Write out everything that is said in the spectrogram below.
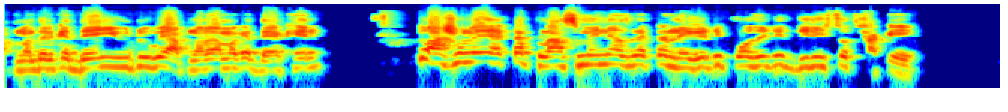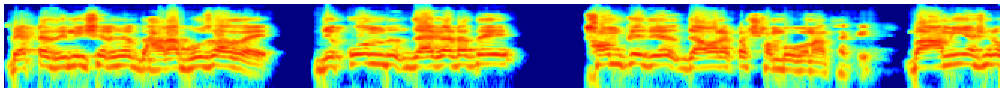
আপনাদেরকে দেই ইউটিউবে, আপনারা আমাকে দেখেন তো আসলে একটা প্লাস মাইনাস বা একটা নেগেটিভ পজিটিভ জিনিস তো থাকে একটা জিনিসের ধারা বোঝা যায় যে কোন জায়গাটাতে থমকে যাওয়ার একটা সম্ভাবনা থাকে বা আমি আসলে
